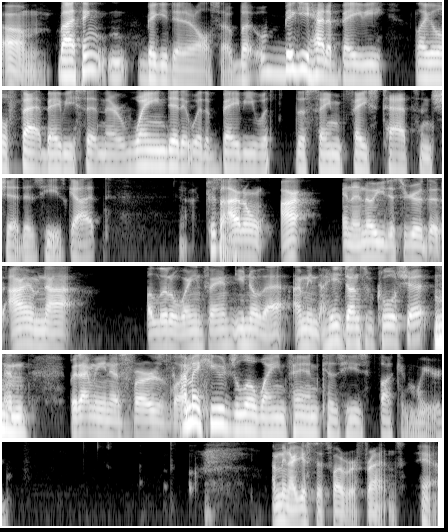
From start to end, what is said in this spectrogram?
Um, But I think Biggie did it also. But Biggie had a baby, like a little fat baby sitting there. Wayne did it with a baby with the same face tats and shit as he's got. because So- I don't I and I know you disagree with this. I am not a Little Wayne fan. You know that. I mean, he's done some cool shit, and but I mean, as far as like, I'm a huge Lil Wayne fan because he's fucking weird. I mean, I guess that's why we're friends. Yeah.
